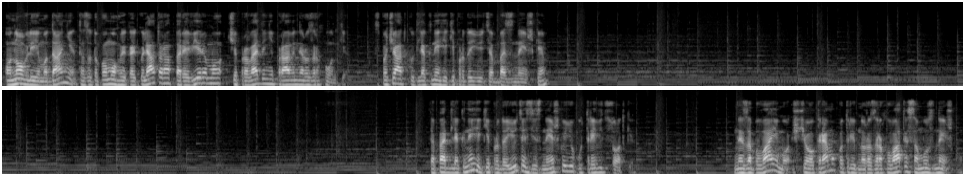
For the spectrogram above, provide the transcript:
Оновлюємо дані та за допомогою калькулятора перевіримо, чи проведені правильні розрахунки. Спочатку для книг, які продаються без знижки. Тепер для книг, які продаються зі знижкою у 3%. Не забуваємо, що окремо потрібно розрахувати саму знижку,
